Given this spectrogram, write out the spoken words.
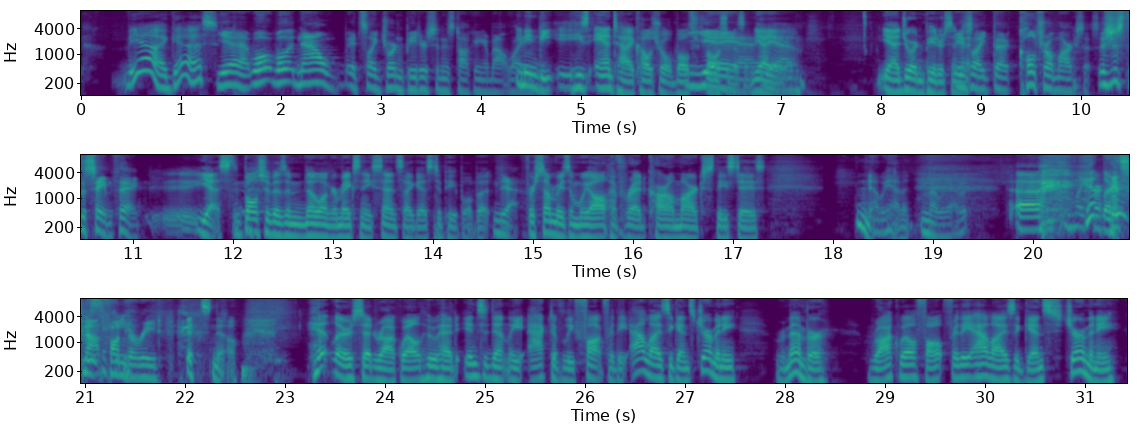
yeah, I guess. Yeah. Well, well, now it's like Jordan Peterson is talking about like. You mean the he's anti-cultural Bolsh- Yeah, Bolshevism? Yeah, yeah, yeah. yeah. Yeah, Jordan Peterson. he's like the cultural Marxist. It's just the same thing. Uh, yes, Bolshevism no longer makes any sense, I guess, to people. But Yeah. for some reason, we all have read Karl Marx these days. No, we haven't. No, we have it. Uh, like Hitler. It's not fun to read. It's no. Hitler, said Rockwell, who had incidentally actively fought for the Allies against Germany. Remember, Rockwell fought for the Allies against Germany,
